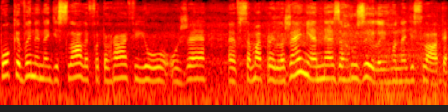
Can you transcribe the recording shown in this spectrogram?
поки ви не надіслали фотографію уже е, в саме приложення, не загрузили його надіслати,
